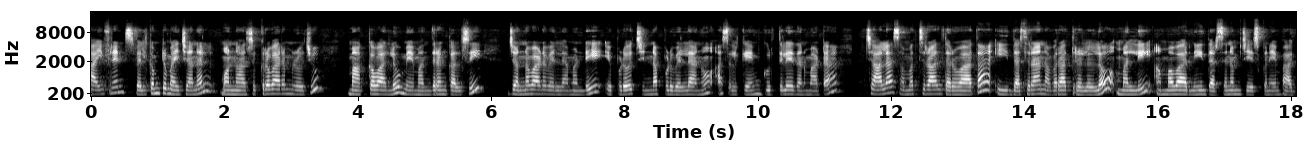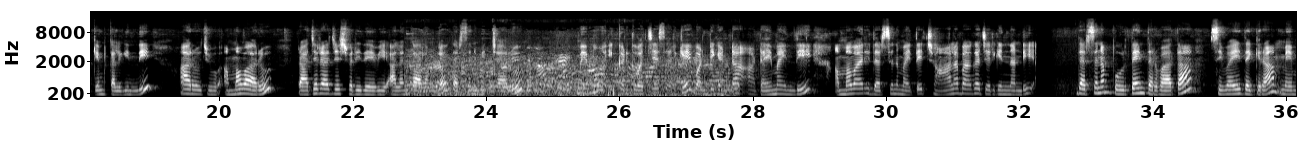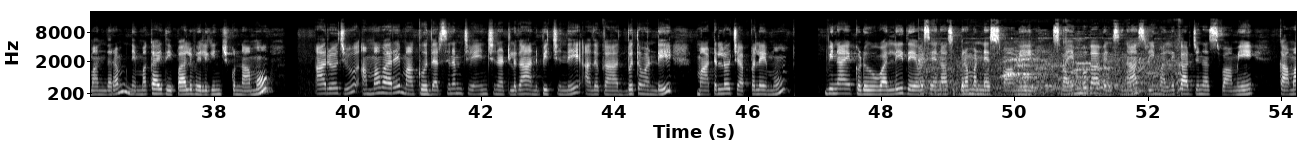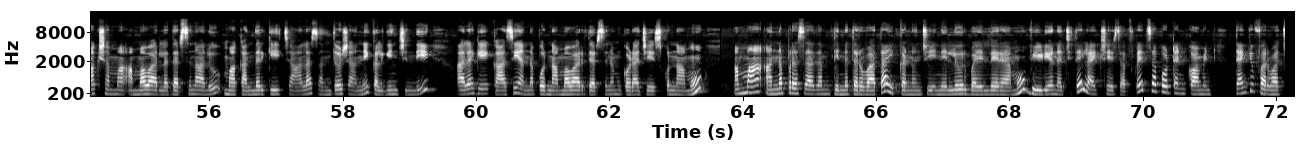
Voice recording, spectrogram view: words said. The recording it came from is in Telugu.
Hi friends welcome to my channel. మొన్న శుక్రవారం రోజు మా అక్క వాళ్ళు మేమందరం కలిసి జొన్నవాడ వెళ్ళామండి. ఎప్పుడో చిన్నప్పుడు వెళ్ళాను. అసలుకేం గుర్తులేదనమాట. చాలా సంవత్సరాల తర్వాత ఈ దసరా నవరాత్రులలో మళ్ళీ అమ్మవారిని దర్శనం చేసుకునే భాగ్యం కలిగింది. ఆ రోజు అమ్మవారు రాజరాజేశ్వరి దేవి అలంకారంలో దర్శనమిచ్చారు. మేము ఇక్కడికి వచ్చేసరికి ఒంటి గంట ఆ టైం అయింది. అమ్మవారి దర్శనం అయితే చాలా బాగా జరిగిందండి. దర్శనం పూర్తయిన తర్వాత శివయ్య దగ్గర మేమందరం నిమ్మకాయ దీపాలు వెలిగించుకున్నాము. ఆ రోజు అమ్మవారే మాకు దర్శనం చేయించినట్లుగా అనిపించింది. అదొక అద్భుతం అండి. మాటల్లో చెప్పలేము. వినాయకుడు వల్లి దేవసేన సుబ్రహ్మణ్య స్వామి స్వయంభుగా వెలిసిన శ్రీ మల్లికార్జున స్వామి కామాక్షమ్మ అమ్మవార్ల దర్శనాలు మాకందరికీ చాలా సంతోషాన్ని కలిగించింది. అలాగే కాశీ అన్నపూర్ణ అమ్మవారి దర్శనం కూడా చేసుకున్నాము. అమ్మ అన్నప్రసాదం తిన్న తర్వాత ఇక్కడ నుంచి నెల్లూరు బయలుదేరాము. వీడియో నచ్చితే like share subscribe support and comment. Thank you for watching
